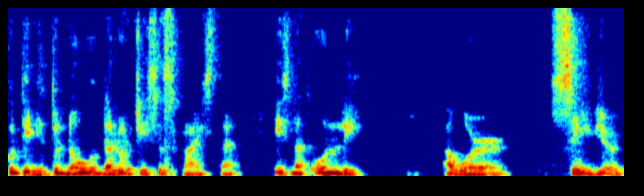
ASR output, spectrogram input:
continue to know the Lord Jesus Christ that He is not only our Savior,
